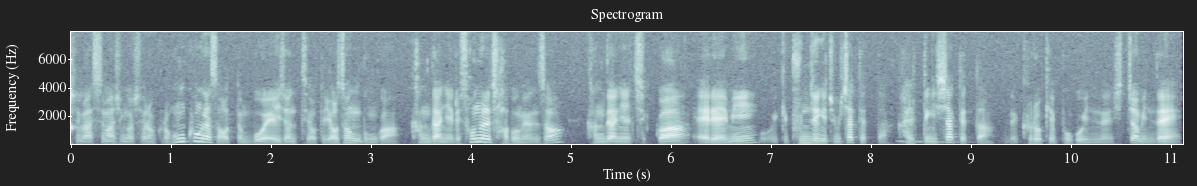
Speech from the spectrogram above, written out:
지금 말씀하신 것처럼 그런 홍콩에서 어떤 모 에이전트의 어떤 여성분과 강다니엘이 손을 잡으면서 강다니엘 측과 LM이 뭐 이렇게 분쟁이 좀 시작됐다, 갈등이 시작됐다. 네, 그렇게 보고 있는 시점인데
